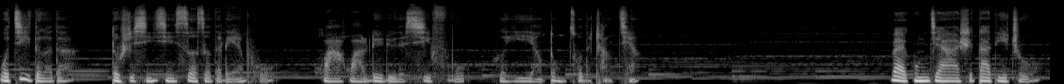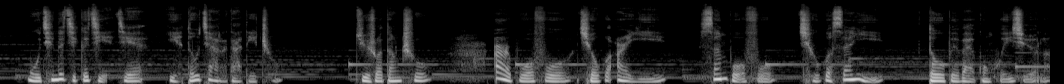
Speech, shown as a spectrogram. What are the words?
我记得的都是形形色色的脸谱、花花绿绿的戏服和抑扬顿挫的唱腔。外公家是大地主，母亲的几个姐姐也都嫁了大地主。据说当初，二伯父求过二姨。三伯父求过三姨，都被外公回绝了，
